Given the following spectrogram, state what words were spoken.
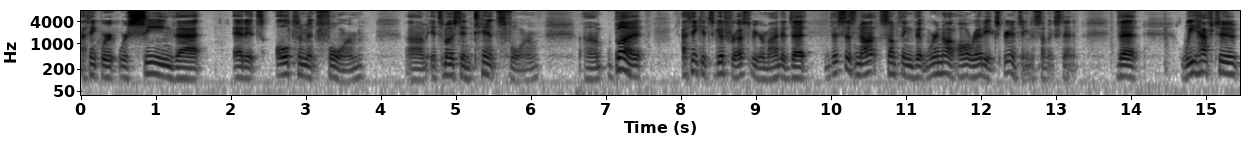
I think we're we're seeing that at its ultimate form, um, its most intense form. Um, but I think it's good for us to be reminded that this is not something that we're not already experiencing to some extent. That we have to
